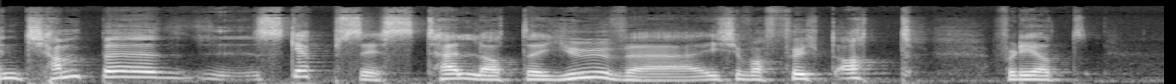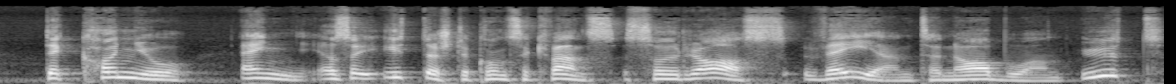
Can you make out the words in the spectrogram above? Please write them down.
en, kjempeskepsis til at juvet ikke var fylt att. Fordi at det kan jo enn altså I ytterste konsekvens så raser veien til naboene ut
